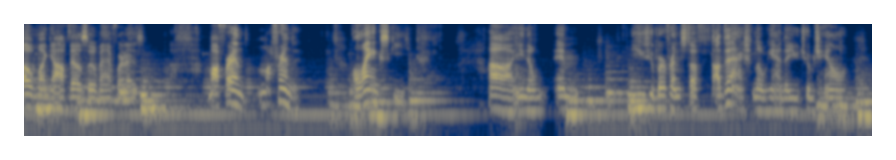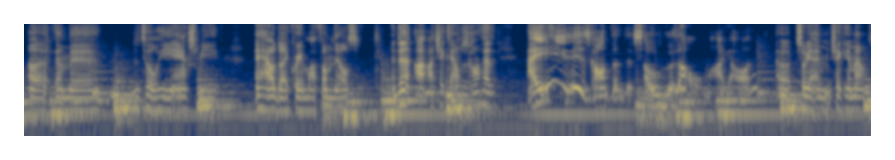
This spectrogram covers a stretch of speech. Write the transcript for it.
Oh, my god, I feel so bad for this. My friend, my friend, Lansky. Uh, you know, um, YouTuber friend stuff. I didn't actually know he had a YouTube channel. Uh, um, uh, until he asked me, and how do I create my thumbnails? And then I, I checked out his content. I, his content is so good. Oh my god. Uh, so yeah, I'm checking him out,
